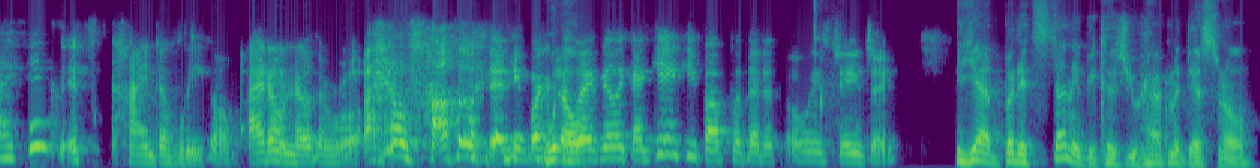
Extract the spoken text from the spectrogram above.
I think it's kind of legal. I don't know the rule. I don't follow it anymore because well, I feel like I can't keep up with it. It's always changing. Yeah, but it's stunning because you have medicinal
